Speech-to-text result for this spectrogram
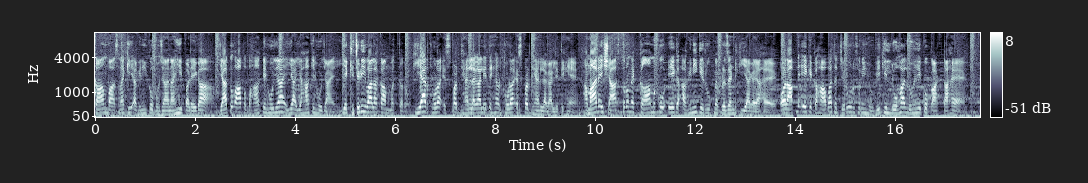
काम वासना की अग्नि को बुझाना ही पड़ेगा। या तो आप वहाँ के हो जाए या यहाँ के हो जाए। ये खिचड़ी वाला काम मत करो कि यार थोड़ा इस पर ध्यान लगा लेते हैं और थोड़ा इस पर ध्यान लगा लेते हैं। हमारे शास्त्रों में काम को एक अग्नि के रूप में प्रेजेंट किया गया है। और आपने एक कहावत ज़रूर सुनी होगी कि लोहा लोहे को काटता है।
